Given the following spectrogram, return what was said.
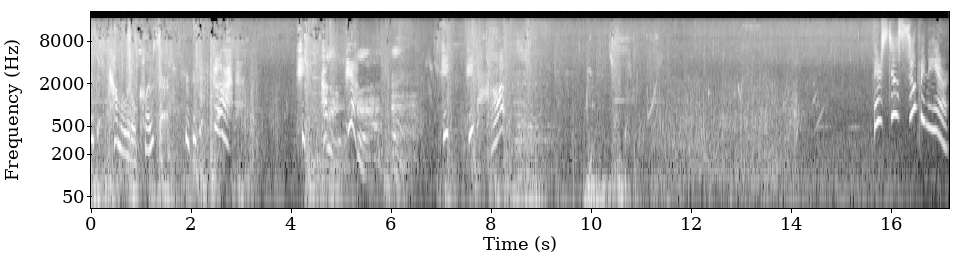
Come a little closer. There's still soup in here.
